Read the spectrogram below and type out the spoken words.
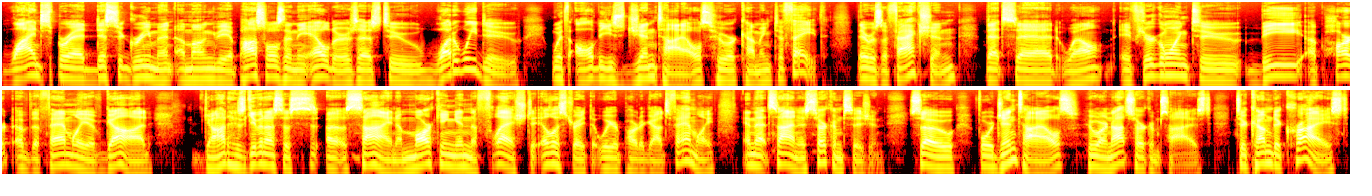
widespread disagreement among the apostles and the elders as to what do we do with all these Gentiles who are coming to faith. There was a faction that said, well, if you're going to be a part of the family of God, God has given us a, a, sign, a marking in the flesh to illustrate that we are part of God's family, and that sign is circumcision. So, for Gentiles who are not circumcised to come to Christ,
